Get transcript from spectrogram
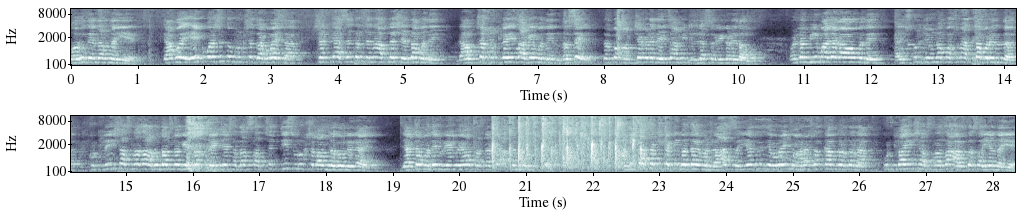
मरू देणार नाहीये. त्यामुळे एक वर्ष तो वृक्ष जगवायचा शक्य असेल तर त्यांना आपल्या शेतामध्ये गावच्या कुठल्याही जागेमध्ये नसेल तर तो आमच्याकडे द्यायचा आम्ही जिल्ह्यात सगळीकडे जाऊ. म्हटलं मी माझ्या गावामध्ये हायस्कूल जीवनापासून आतापर्यंत कुठल्याही शासनाचं अनुदान न घेता त्रेचाळीस हजार सातशे तीस वृक्ष लावून जगवलेले आहेत. ज्याच्यामध्ये वेगवेगळ्या प्रकारचे असंख्य वृक्ष आहेत. आम्ही त्यासाठी कटिबद्ध आहे म्हणलं. आज सह्याद्री देवराई महाराष्ट्रात काम करताना कुठलाही शासनाचा अर्थसहाय्य नाहीये.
